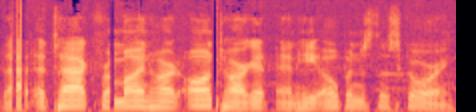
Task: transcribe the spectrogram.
That attack from Meinhardt on target, and he opens the scoring.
